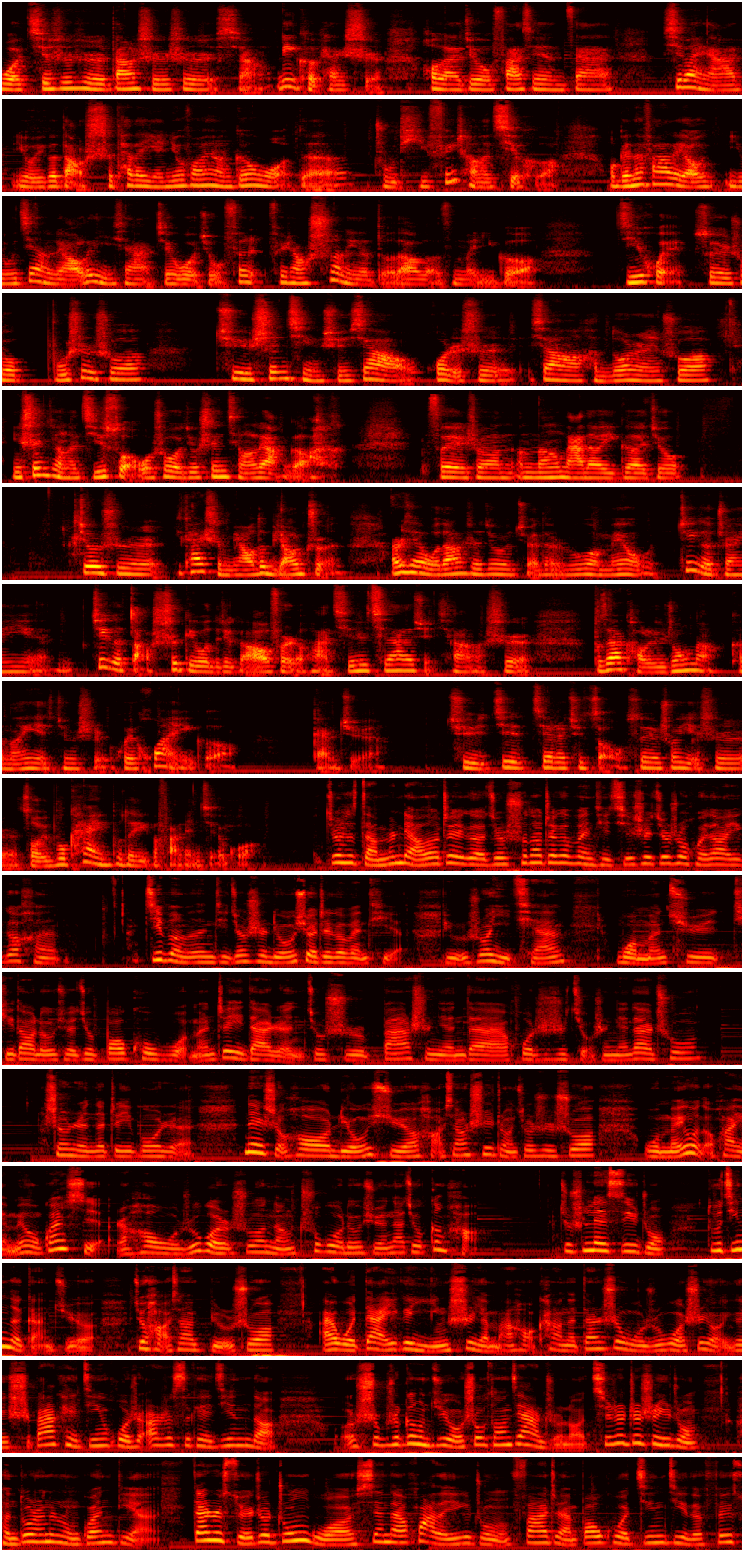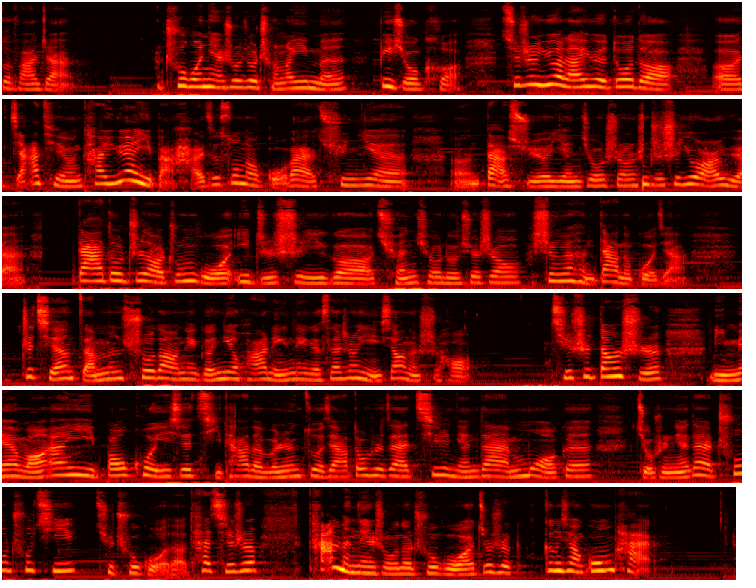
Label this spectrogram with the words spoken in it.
我其实是当时是想立刻开始，后来就发现，在西班牙有一个导师，他的研究方向跟我的主题非常的契合。我跟他发了邮邮件聊了一下，结果就非非常顺利的得到了这么一个机会。所以说，不是说去申请学校，或者是像很多人说你申请了几所，我说我就申请了两个，所以说能能拿到一个就。就是一开始瞄的比较准，而且我当时就是觉得，如果没有这个专业，这个导师给我的这个 offer 的话，其实其他的选项是不在考虑中的，可能也就是会换一个感觉去接接着去走，所以说也是走一步看一步的一个发展结果。就是咱们聊的这个，就说到这个问题，其实就是回到一个很基本问题就是留学这个问题。比如说以前我们去提到留学，就包括我们这一代人，就是八十年代或者是九十年代初生人的这一波人，那时候留学好像是一种，就是说我没有的话也没有关系，然后我如果说能出国留学，那就更好。就是类似一种镀金的感觉，就好像比如说，哎，我戴一个银饰也蛮好看的，但是我如果是有一个十八 K 金或者是二十四 K 金的，是不是更具有收藏价值了？其实这是一种很多人那种观点，但是随着中国现代化的一种发展，包括经济的飞速发展，出国念书就成了一门必修课。其实越来越多的呃家庭，他愿意把孩子送到国外去念，嗯，大学、研究生，甚至是幼儿园。大家都知道，中国一直是一个全球留学生生源很大的国家。之前咱们说到那个聂华苓那个三生影像的时候，其实当时里面王安忆，包括一些其他的文人作家，都是在七十年代末跟九十年代初初期去出国的。他其实他们那时候的出国，就是更像公派。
